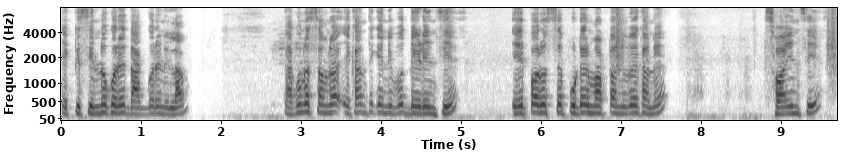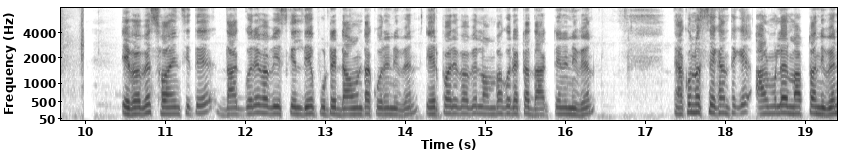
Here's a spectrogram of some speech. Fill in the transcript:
একটি চিহ্ন করে দাগ করে নিলাম। এখন হচ্ছে আমরা এখান থেকে নিব দেড় ইঞ্চি। এরপর হচ্ছে পুটের মাপটা নিব এখানে ছয় ইঞ্চি। এভাবে ছয় ইঞ্চিতে দাগ করে এভাবে স্কেল দিয়ে পুটের ডাউনটা করে নেবেন। এরপর এভাবে লম্বা করে একটা দাগ টেনে নেবেন। এখন হচ্ছে এখান থেকে আরমোলের মাপটা নেবেন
